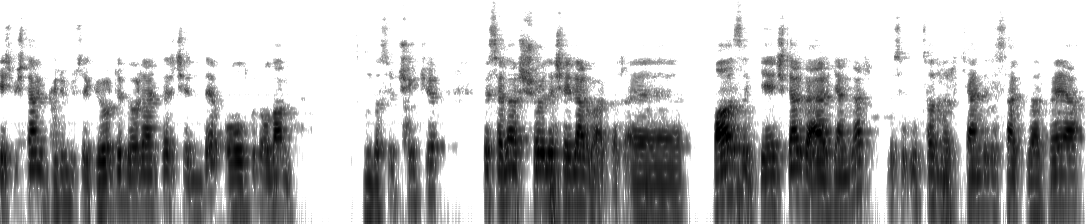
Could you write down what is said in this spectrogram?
geçmişten günümüze gördüğüm öğrenciler içinde olgun olan kısmındasın. Çünkü mesela şöyle şeyler vardır. E, bazı gençler ve ergenler mesela utanır, kendini saklar veya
